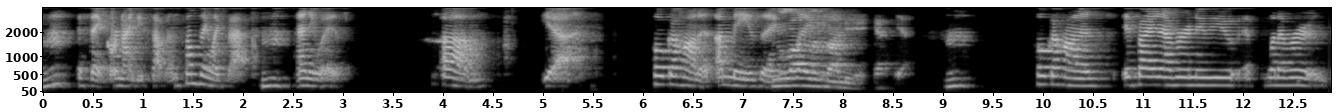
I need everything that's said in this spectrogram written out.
Mhm. I think, or ninety seven, something like that. Mhm. Anyways, um, yeah, Pocahontas, amazing. Mulan like, was ninety-eight. Yes. Yeah, Pocahontas, If I Never Knew You, if whatever.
